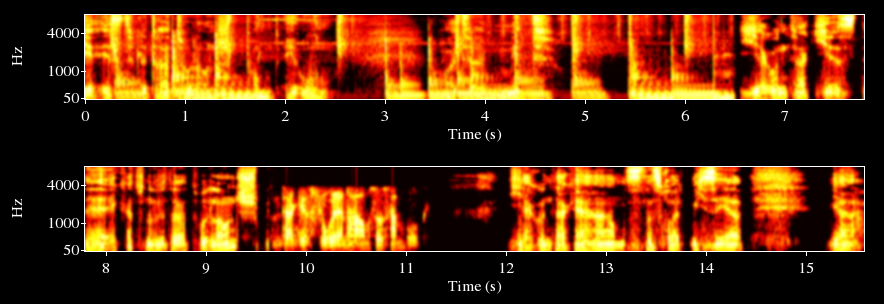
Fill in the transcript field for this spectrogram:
Hier ist literaturlaunch.eu. Heute mit. Ja, guten Tag, hier ist der Herr Eckert von der Literaturlaunch. Guten Tag, hier ist Florian Harms aus Hamburg. Ja, guten Tag, Herr Harms. Das freut mich sehr. Ja.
